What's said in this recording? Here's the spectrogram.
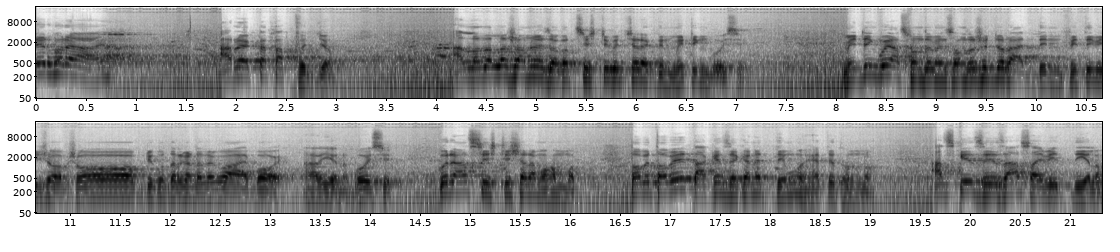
এরপরে আয়। আরও একটা তাৎপর্য। আল্লাহ আল্লাহ সামনে জগৎ সৃষ্টি করছে একদিন মিটিং বইছে। মিটিং বই আসন জমিন চন্দ্রসূর্য রাত দিন, পৃথিবী সব সব টিকোতার কাটারে আয়, বয়, আর ইয়ে বইছে। করে আজ সৃষ্টি সারা মোহাম্মদ। তবে তবে তাকে যেখানে দেমু হেতে ধন্য। আজকে যে যা চাইবি দিয়েলাম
